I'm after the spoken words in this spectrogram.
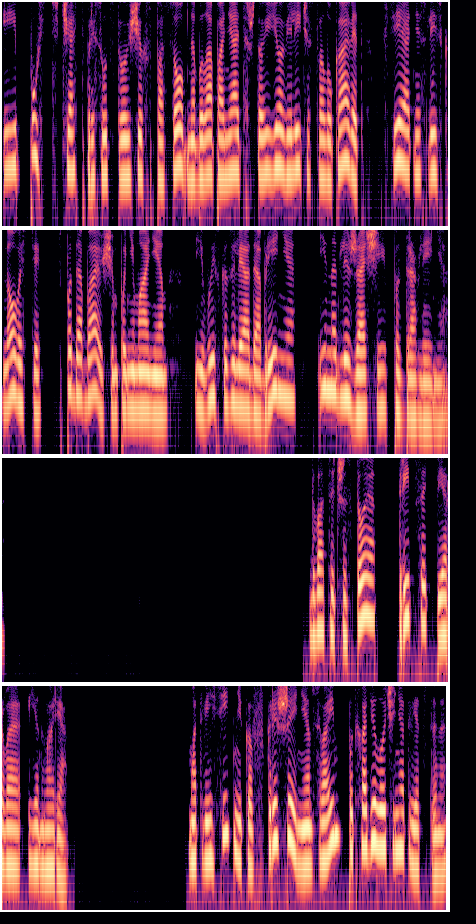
И пусть часть присутствующих способна была понять, что Ее Величество лукавит, все отнеслись к новости с подобающим пониманием и высказали одобрение и надлежащие поздравления. 26-31 января. Матвей Ситников к решениям своим подходил очень ответственно.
